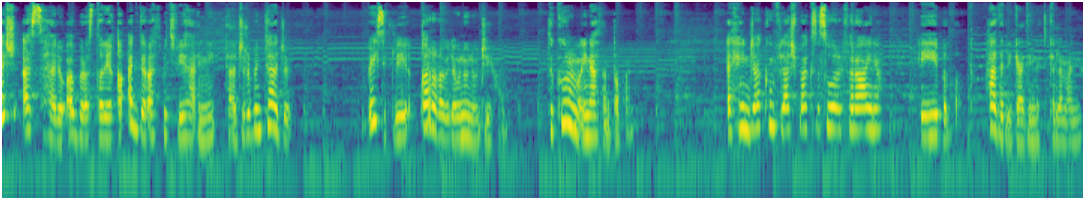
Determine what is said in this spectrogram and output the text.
إيش أسهل وأبرز طريقة أقدر أثبت فيها إني تاجر بن تاجر؟ بيسكلي قرروا يلونون وجيههم. ذكورا وإناثا طبعا. الحين جاكم flashbacks صور الفراعنة؟ إي بالضبط. هذا اللي قاعدين نتكلم عنه.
